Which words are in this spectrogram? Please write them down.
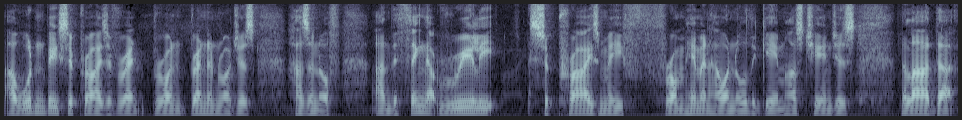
I wouldn't be surprised if Brendan Rodgers has enough. And the thing that really surprised me from him and how I know the game has changed is the lad that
